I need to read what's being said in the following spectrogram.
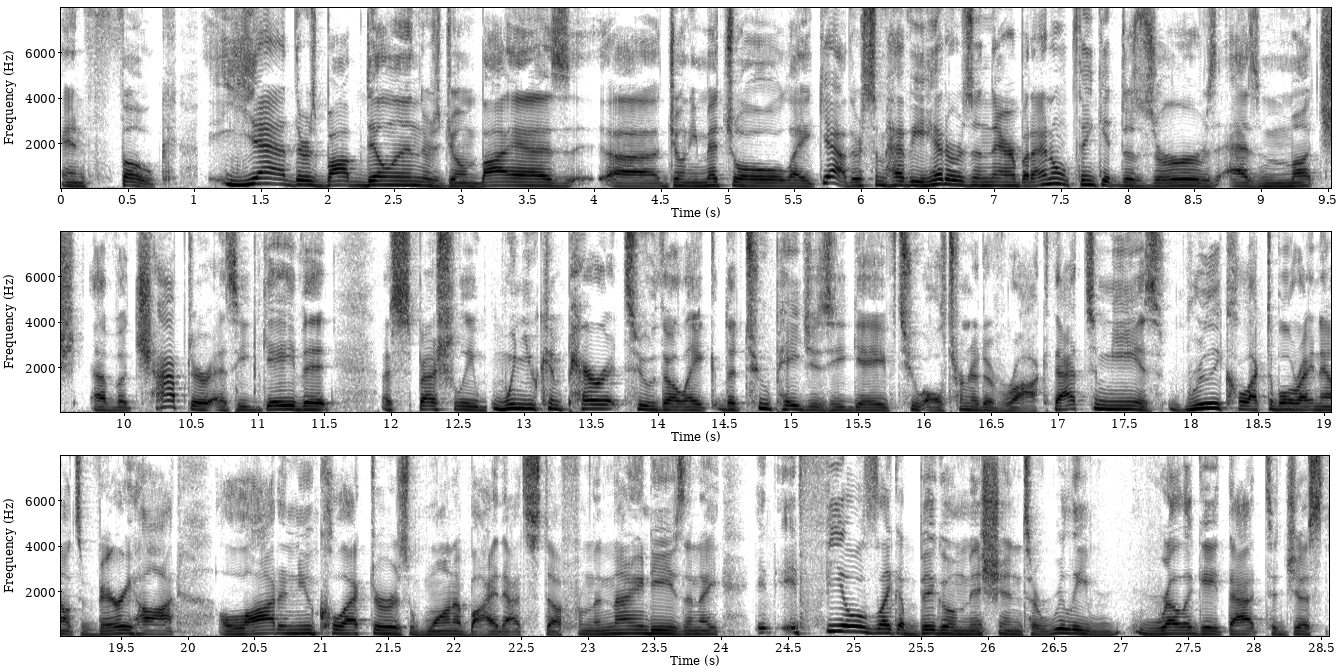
and folk yeah, there's Bob Dylan, there's Joan Baez, uh, Joni Mitchell. Like, yeah, there's some heavy hitters in there, but I don't think it deserves as much of a chapter as he gave it, especially when you compare it to the like the two pages he gave to alternative rock. That to me is really collectible right now. It's very hot. A lot of new collectors want to buy that stuff from the 90s, and I it, it feels like a big omission to really relegate that to just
